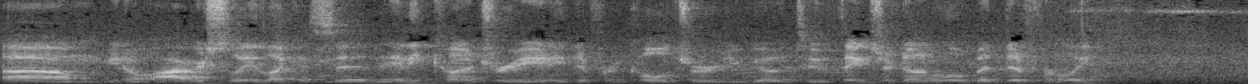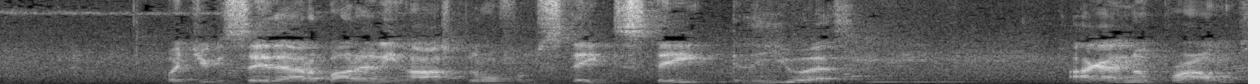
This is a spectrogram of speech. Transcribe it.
Um, you know, obviously, like I said, in any country, any different culture you go to, things are done a little bit differently. But you can say that about any hospital from state to state in the U.S. I got no problems.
